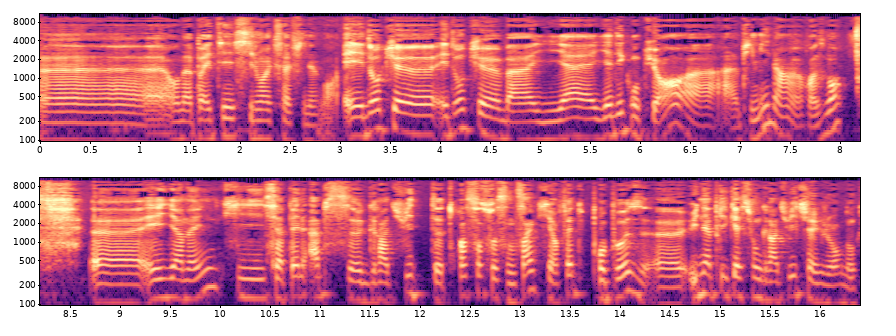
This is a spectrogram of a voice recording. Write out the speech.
Euh, on n'a pas été si loin que ça finalement. Et donc, et donc, bah, il y a, il y a des concurrents à, à Pimil, hein, heureusement. Et il y en a une qui s'appelle Apps Gratuite 365 qui en fait propose une application gratuite chaque jour. Donc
